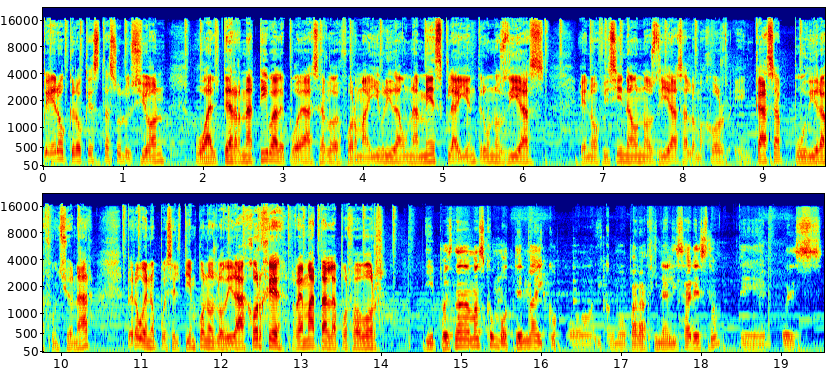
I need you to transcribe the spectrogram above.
pero creo que esta solución o alternativa de poder hacerlo de forma híbrida, una mezcla ahí entre unos días en oficina, unos días a lo mejor en casa, pudiera funcionar. Pero bueno, pues el tiempo nos lo dirá. Jorge, remátala, por favor. Y pues nada más como tema y como, para finalizar esto, eh, pues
